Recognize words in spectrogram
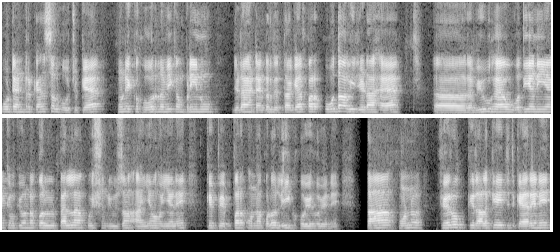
ਉਹ ਟੈਂਡਰ ਕੈਨਸਲ ਹੋ ਚੁੱਕਿਆ ਹੈ। ਹੁਣ ਇੱਕ ਹੋਰ ਨਵੀਂ ਕੰਪਨੀ ਨੂੰ ਜਿਹੜਾ ਹੈ ਟੈਂਡਰ ਦਿੱਤਾ ਗਿਆ, ਪਰ ਉਹਦਾ ਵੀ ਜਿਹੜਾ ਹੈ ਰਿਵਿਊ ਹੈ, ਉਹ ਵਧੀਆ ਨਹੀਂ ਹੈ, ਕਿਉਂਕਿ ਉਹਨਾਂ ਕੋਲ ਪਹਿਲਾਂ ਕੁਝ ਨਿਊਜ਼ਾਂ ਆਈਆਂ ਹੋਈਆਂ ਨੇ ਕਿ ਪੇਪਰ ਉਹਨਾਂ ਕੋਲੋਂ ਲੀਕ ਹੋਏ ਹੋਏ ਨੇ। ਤਾਂ ਹੁਣ ਫਿਰ ਉਹ ਕਿ ਰਲ ਕੇ ਇਹ ਕਹਿ ਰਹੇ ਨੇ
